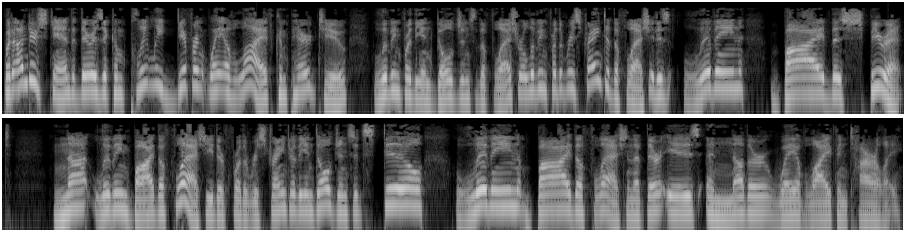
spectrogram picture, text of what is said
But understand that there is a completely different way of life compared to living for the indulgence of the flesh or living for the restraint of the flesh. It is living by the Spirit, not living by the flesh, either for the restraint or the indulgence. It's still living by the flesh and that there is another way of life entirely.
